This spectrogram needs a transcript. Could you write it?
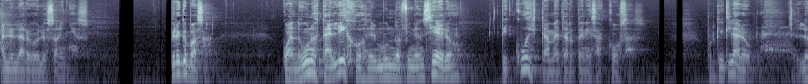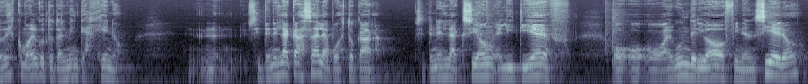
a lo largo de los años. Pero ¿qué pasa? Cuando uno está lejos del mundo financiero, te cuesta meterte en esas cosas. Porque claro, lo ves como algo totalmente ajeno. Si tenés la casa, la puedes tocar. Si tenés la acción, el ETF o, algún derivado financiero,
